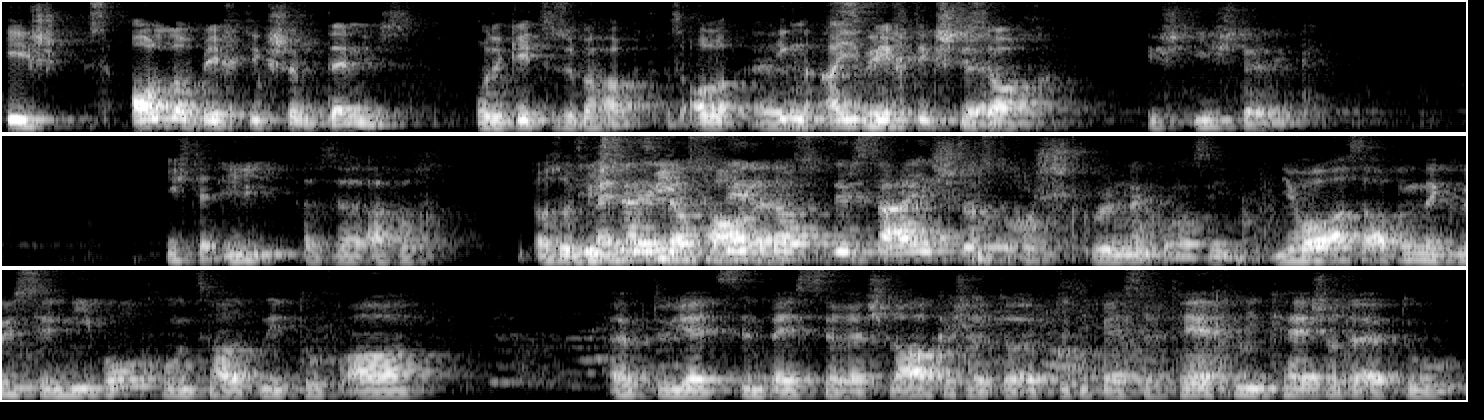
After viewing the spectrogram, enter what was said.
ist das Allerwichtigste im Tennis? Oder gibt es überhaupt? Das aller, Ähm, irgendeine Wichtigste. Sache? Ist die Einstellung. Ich stelle. I, also einfach. Also, Ich meine, Dass, wie dass, du dir, dass du dir sagst, dass du kannst gewinnen quasi. Ja, also ab einem gewissen Niveau kommt es halt nicht darauf an, ob du jetzt einen besseren Schlag hast oder ob du die bessere Technik hast oder ob du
